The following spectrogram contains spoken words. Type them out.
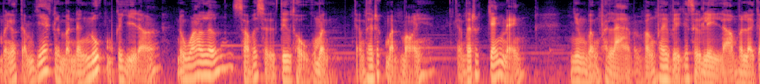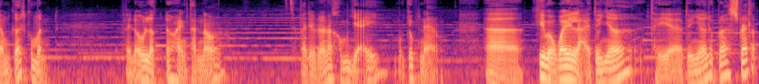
Mình có cảm giác là mình đang nuốt một cái gì đó nó quá lớn so với sự tiêu thụ của mình. Cảm thấy rất mệt mỏi cảm thấy rất chán nản nhưng vẫn phải làm vẫn phải vì cái sự lì lợm và lời cam kết của mình. Phải nỗ lực để hoàn thành nó. Và điều đó nó không dễ một chút nào à, khi mà quay lại tôi nhớ thì à, tôi nhớ lúc đó stress lắm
